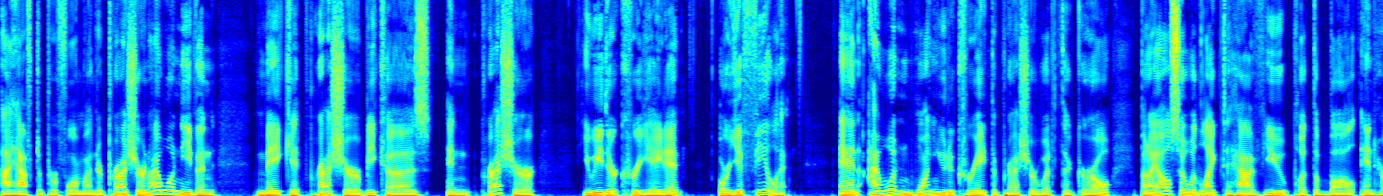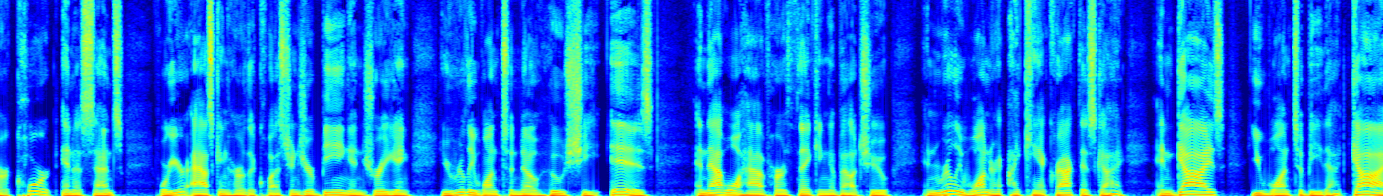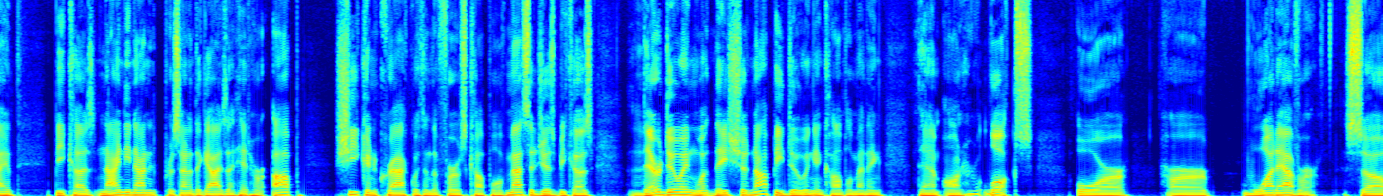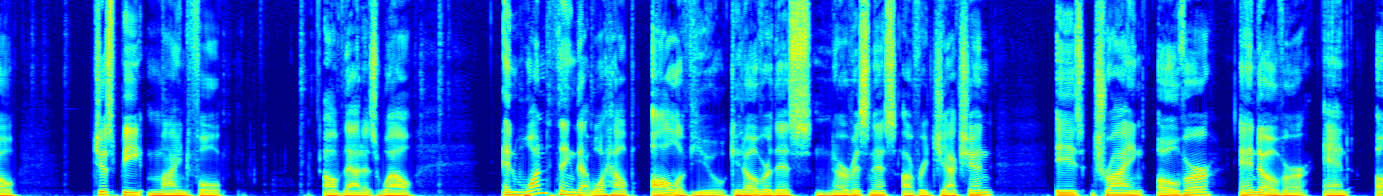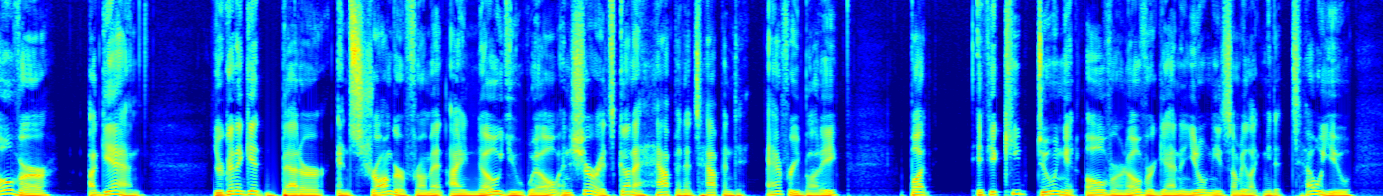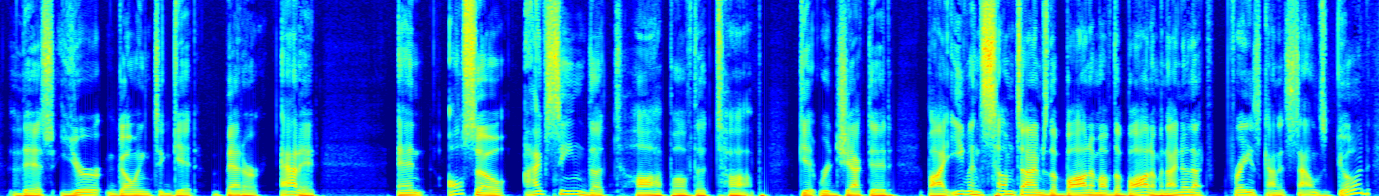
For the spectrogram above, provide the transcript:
I have to perform under pressure. And I wouldn't even make it pressure because in pressure, you either create it or you feel it. And I wouldn't want you to create the pressure with the girl, but I also would like to have you put the ball in her court in a sense where you're asking her the questions, you're being intriguing, you really want to know who she is, and that will have her thinking about you and really wondering, I can't crack this guy. And guys, you want to be that guy because 99% of the guys that hit her up, she can crack within the first couple of messages because they're doing what they should not be doing and complimenting them on her looks or her whatever. So just be mindful of that as well. And one thing that will help all of you get over this nervousness of rejection is trying over and over and over again. You're going to get better and stronger from it. I know you will. And sure, it's going to happen. It's happened to everybody. But if you keep doing it over and over again, and you don't need somebody like me to tell you this, you're going to get better at it. And also, I've seen the top of the top get rejected by even sometimes the bottom of the bottom. And I know that phrase kind of sounds good,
